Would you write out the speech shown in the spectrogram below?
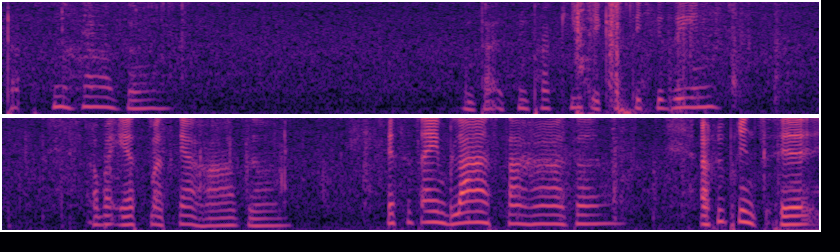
da ist ein Hase. Und da ist ein Paket. Ich hab dich gesehen. Aber erstmal ist der Hase. Es ist ein Blasterhase. Ach, übrigens, äh,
